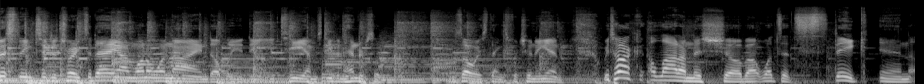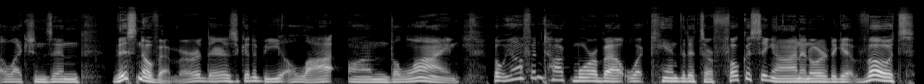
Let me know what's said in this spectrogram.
listening to Detroit Today on 1019 WDET. I'm Stephen Henderson. As always, thanks for tuning in. We talk a lot on this show about what's at stake in elections, and this November, there's going to be a lot on the line. But we often talk more about what candidates are focusing on in order to get votes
